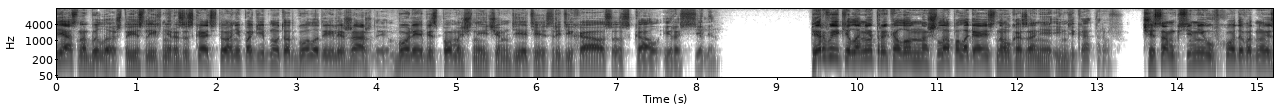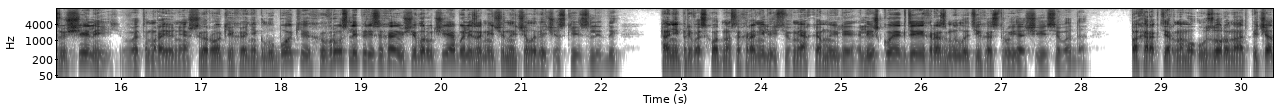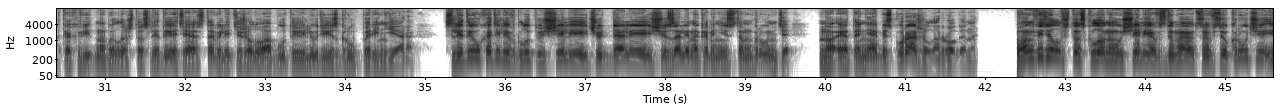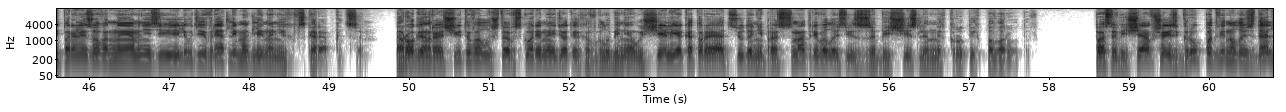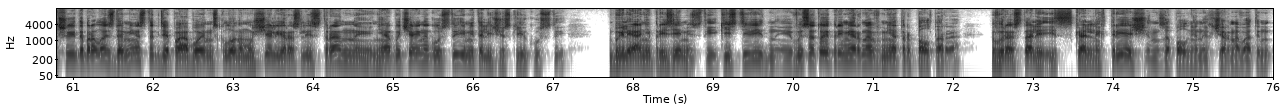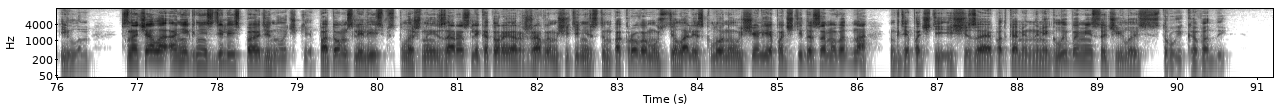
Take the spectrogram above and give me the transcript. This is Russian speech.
Ясно было, что если их не разыскать, то они погибнут от голода или жажды, более беспомощные, чем дети среди хаоса, скал и расселин. Первые километры колонна шла, полагаясь на указания индикаторов. Часам к семи у входа в одно из ущелий, в этом районе широких и неглубоких, в русле пересыхающего ручья были замечены человеческие следы. Они превосходно сохранились в мягком иле, лишь кое-где их размыла тихо струящаяся вода. По характерному узору на отпечатках видно было, что следы эти оставили тяжело обутые люди из группы Риньяра – Следы уходили вглубь ущелья и чуть далее исчезали на каменистом грунте, но это не обескуражило Рогана. Он видел, что склоны ущелья вздымаются все круче, и парализованные амнезией люди вряд ли могли на них вскарабкаться. Роган рассчитывал, что вскоре найдет их в глубине ущелья, которое отсюда не просматривалось из-за бесчисленных крутых поворотов. Посовещавшись, группа двинулась дальше и добралась до места, где по обоим склонам ущелья росли странные, необычайно густые металлические кусты. Были они приземистые, кистевидные, высотой примерно в метр-полтора. Вырастали из скальных трещин, заполненных черноватым илом. Сначала они гнездились поодиночке, потом слились в сплошные заросли, которые ржавым щетинистым покровом устилали склоны ущелья почти до самого дна, где, почти исчезая под каменными глыбами, сочилась струйка воды.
